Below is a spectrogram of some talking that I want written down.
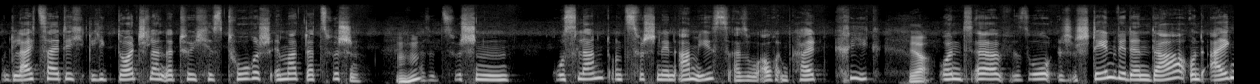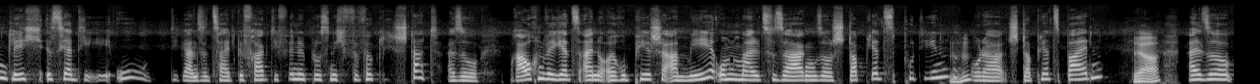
Und gleichzeitig liegt Deutschland natürlich historisch immer dazwischen. Mhm. Also zwischen Russland und zwischen den Amis, also auch im Kalten Krieg. Ja. Und äh, so stehen wir denn da und eigentlich ist ja die EU die ganze Zeit gefragt, die findet bloß nicht für wirklich statt. Also brauchen wir jetzt eine europäische Armee, um mal zu sagen, so stopp jetzt Putin mhm. oder stopp jetzt Biden? Ja. Also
